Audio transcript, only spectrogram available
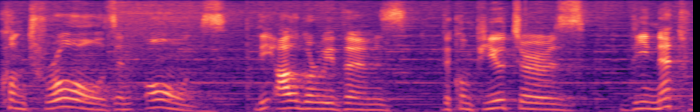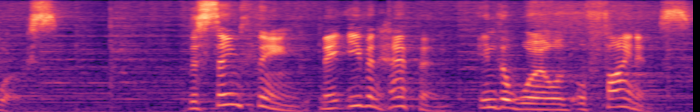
controls and owns the algorithms, the computers, the networks. The same thing may even happen in the world of finance.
